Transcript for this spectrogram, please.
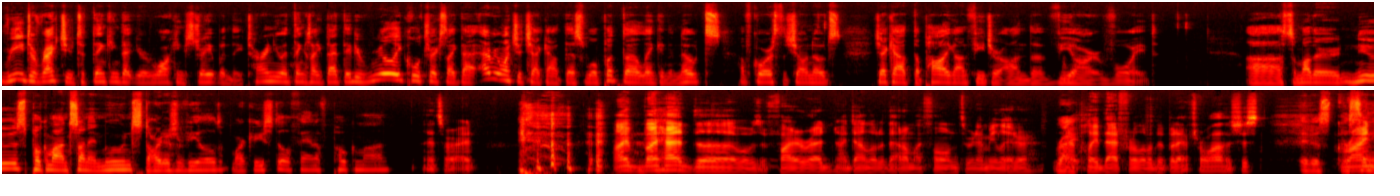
redirect you to thinking that you're walking straight when they turn you and things like that. They do really cool tricks like that. Everyone should check out this. We'll put the link in the notes, of course, the show notes. Check out the Polygon feature on the VR Void. Uh, some other news: Pokemon Sun and Moon starters revealed. Mark, are you still a fan of Pokemon? that's all right I I had the what was it Fire Red I downloaded that on my phone through an emulator Right. I played that for a little bit but after a while it's just It is grinding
